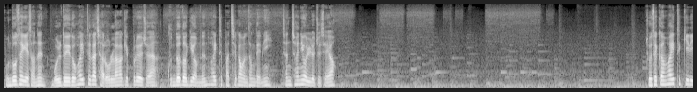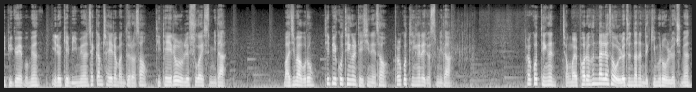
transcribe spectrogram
본도색에서는 몰드에도 화이트가 잘 올라가게 뿌려줘야 군더더기 없는 화이트 파츠가 완성되니 천천히 올려주세요. 조색감 화이트끼리 비교해보면 이렇게 미묘한 색감 차이를 만들어서 디테일을 올릴 수가 있습니다. 마지막으로 TP 코팅을 대신해서 펄 코팅을 해줬습니다. 펄 코팅은 정말 펄을 흩날려서 올려준다는 느낌으로 올려주면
